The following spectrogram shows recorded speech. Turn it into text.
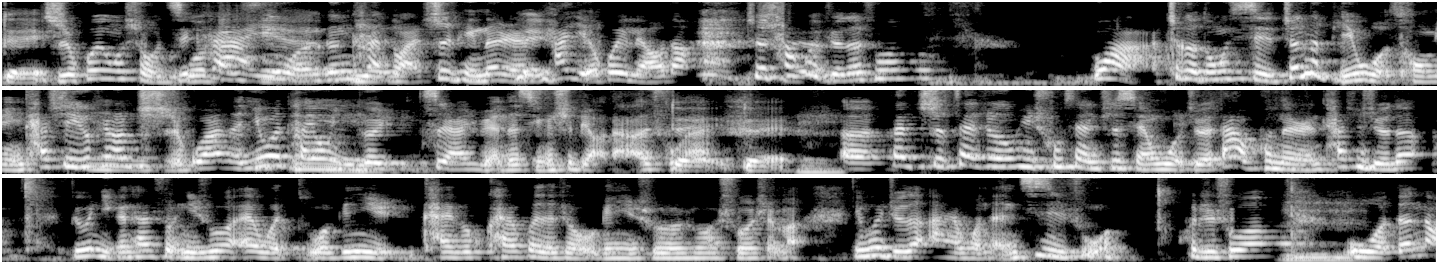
对。只会用手机看新闻跟看短视频的人，她也会聊到，就是她会觉得说。哇，这个东西真的比我聪明，它是一个非常嗯。直观的，因为它用一个自然语言的形式表达了出来。对对，呃，但是在这个东西出现之前，我觉得大部分的人他是觉得，比如你跟他说，你说，哎，我我给你开个开会的时候，我跟你说说说说什么，你会觉得，哎，我能记住，或者说我的脑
